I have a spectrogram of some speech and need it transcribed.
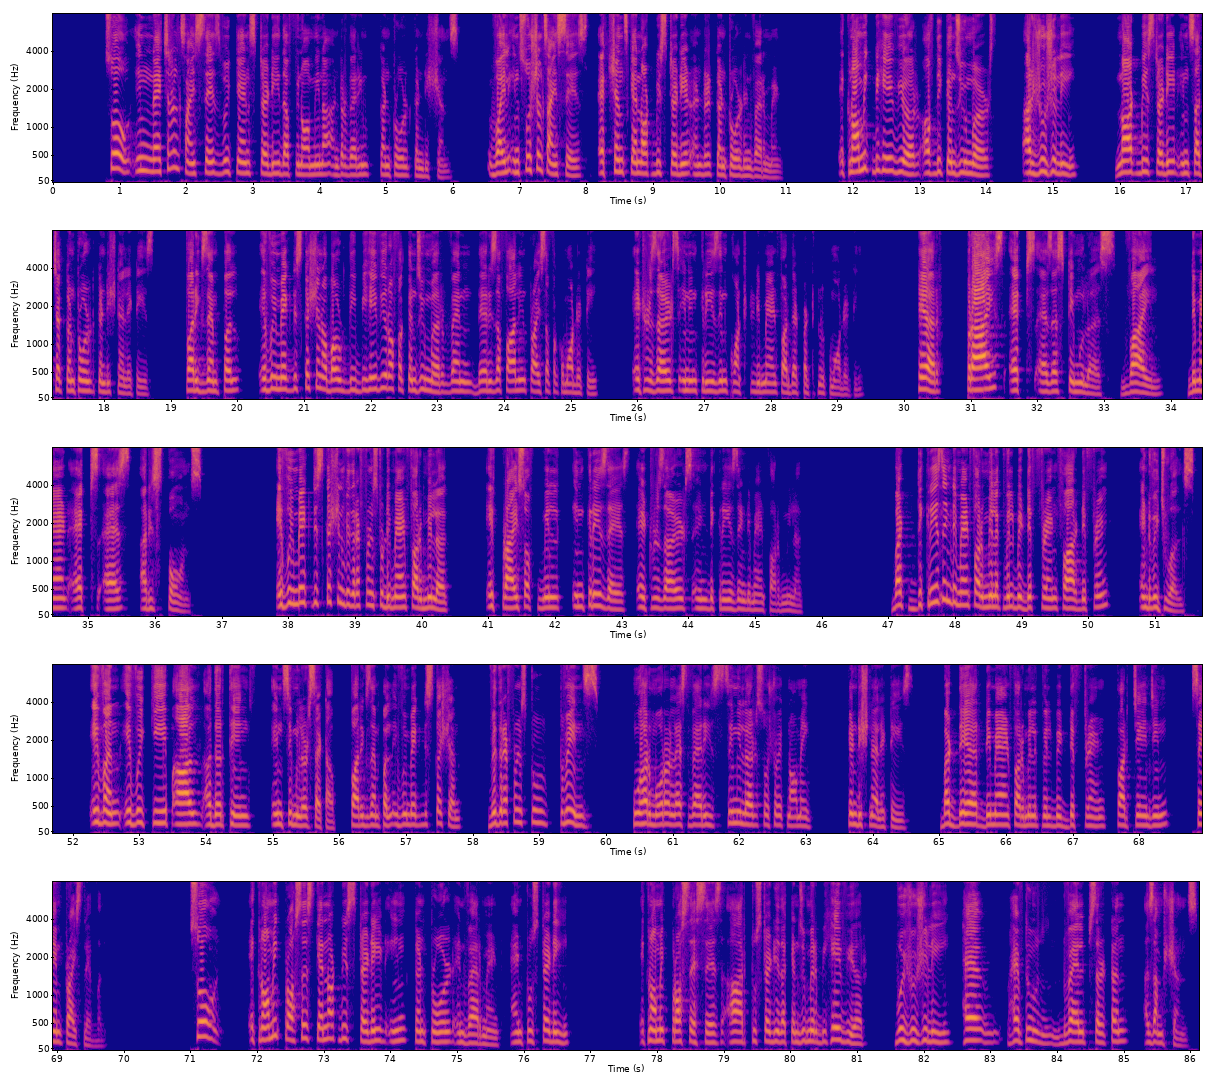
So, in natural sciences, we can study the phenomena under very controlled conditions. While in social sciences, actions cannot be studied under controlled environment. Economic behavior of the consumers are usually not be studied in such a controlled conditionalities. For example, if we make discussion about the behavior of a consumer when there is a fall in price of a commodity, it results in increase in quantity demand for that particular commodity. Here, Price acts as a stimulus while demand acts as a response. If we make discussion with reference to demand for milk, if price of milk increases, it results in decrease in demand for milk. But decrease in demand for milk will be different for different individuals. Even if we keep all other things in similar setup. For example, if we make discussion with reference to twins, who are more or less very similar socioeconomic conditionalities, but their demand for milk will be different for change in same price level. So, economic process cannot be studied in controlled environment and to study economic processes or to study the consumer behavior, we usually have, have to develop certain assumptions.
